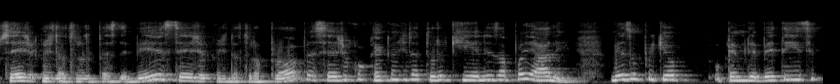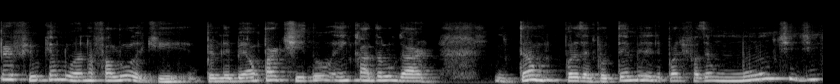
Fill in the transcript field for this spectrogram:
Seja candidatura do PSDB, seja candidatura própria, seja qualquer candidatura que eles apoiarem. Mesmo porque o, o PMDB tem esse perfil que a Luana falou, que o PMDB é um partido em cada lugar. Então, por exemplo, o Temer ele pode fazer um monte de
